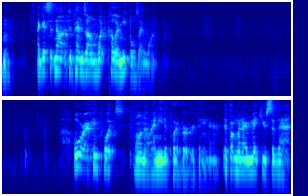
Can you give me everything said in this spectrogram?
Hmm. I guess it now it depends on what color meeples I want. Or I can put, well, no, I need to put a burger thing there if I'm going to make use of that.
